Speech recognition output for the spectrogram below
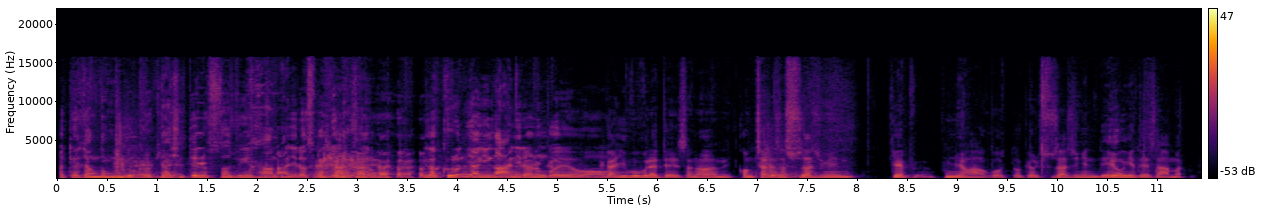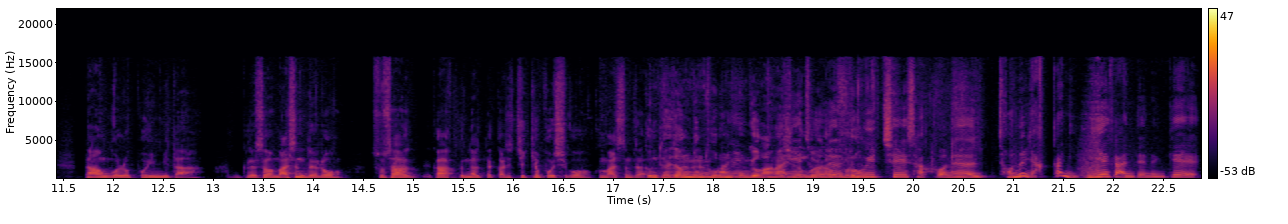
아니, 대장동님도 그렇게 하실 때는 수사 중인 사안 아니라서 공개하세요? 그러니까 그런 이야기가 아니라는 거예요. 그러니까 이 부분에 대해서는 검찰에서 수사 중인 게 분명하고 또 그 수사 중인 내용에 대해서 아마 나온 걸로 보입니다. 그래서 말씀대로 수사가 끝날 때까지 지켜보시고 그 말씀 자- 그럼 대장동 토론 아니, 공격 안 하시는 아니, 거예요 저는 앞으로? 도이치 사건은 저는 약간 이해가 안 되는 게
